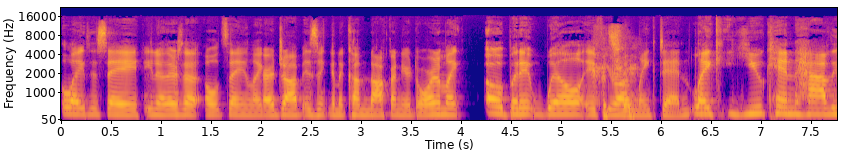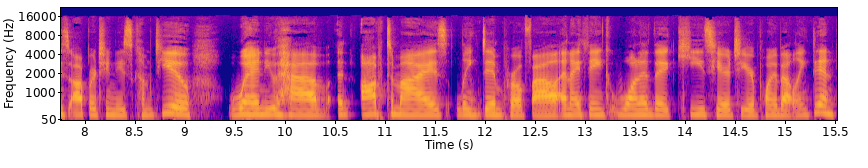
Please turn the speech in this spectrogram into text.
like to say, you know, there's that old saying like our job isn't going to come knock on your door. And I'm like, Oh, but it will if you're on LinkedIn. Like you can have these opportunities come to you when you have an optimized LinkedIn profile. And I think one of the keys here to your point about LinkedIn,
